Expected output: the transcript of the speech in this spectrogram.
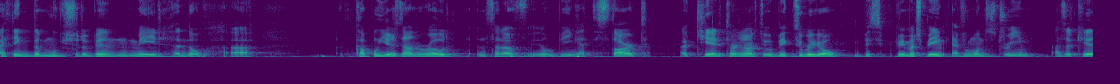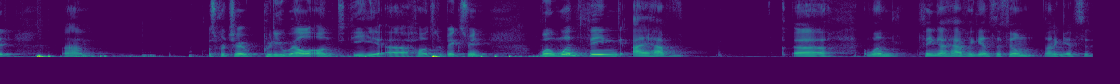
I think the movie should have been made, uh, no, uh, a couple years down the road instead of you know being at the start. A kid turning out to a big superhero, pretty much being everyone's dream as a kid, um, was portrayed pretty well onto the uh, onto the big screen. Well, one thing I have, uh, one thing I have against the film, not against it,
